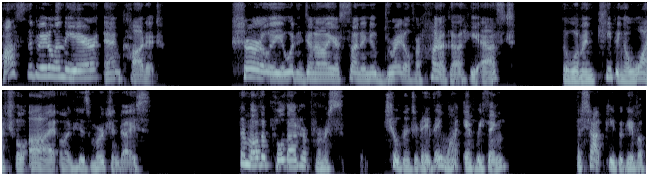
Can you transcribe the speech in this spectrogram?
tossed the dreidel in the air and caught it. Surely you wouldn't deny your son a new dreidel for Hanukkah, he asked, the woman keeping a watchful eye on his merchandise. The mother pulled out her purse. Children today, they want everything. The shopkeeper gave a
